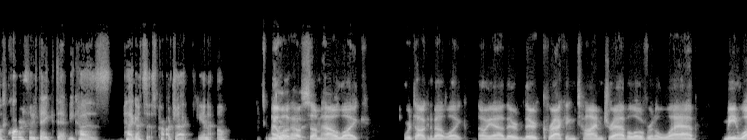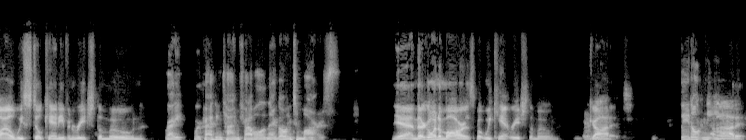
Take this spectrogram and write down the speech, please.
of course, we faked it because Pegasus Project, you know. We I were- love how somehow like we're talking about like oh yeah they're they're cracking time travel over in a lab. Meanwhile, we still can't even reach the moon. Right. We're cracking time travel and they're going to Mars. Yeah, and they're going to Mars, but we can't reach the moon. Got it. They don't need Got it.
